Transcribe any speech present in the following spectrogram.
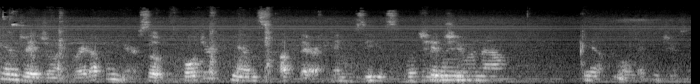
TMJ joint right up in here. So hold your hands up there, and you see he's looking and Chewing. now. Yeah. Well, they can chew some more. Yeah,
